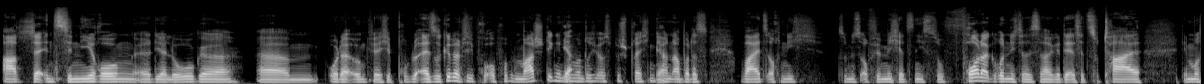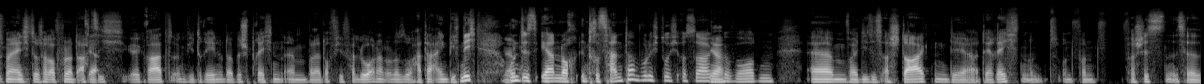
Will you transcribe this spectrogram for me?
Art der Inszenierung, äh, Dialoge ähm, oder irgendwelche Probleme. Also es gibt natürlich problematische Dinge, die ja. man durchaus besprechen kann, ja. aber das war jetzt auch nicht zumindest auch für mich jetzt nicht so vordergründig, dass ich sage, der ist jetzt total, den muss man eigentlich total auf 180 ja. Grad irgendwie drehen oder besprechen, ähm, weil er doch viel verloren hat oder so, hat er eigentlich nicht. Ja. Und ist eher noch interessanter, würde ich durchaus sagen, ja. geworden, ähm, weil dieses Erstarken der, der Rechten und, und von Faschisten ist ja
